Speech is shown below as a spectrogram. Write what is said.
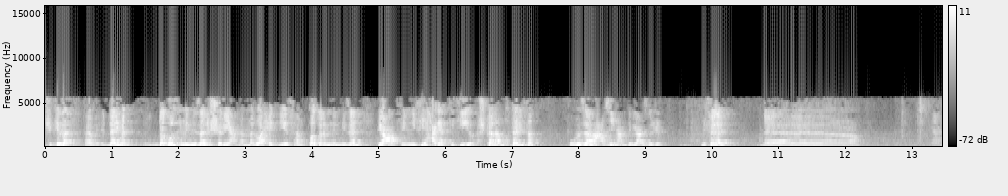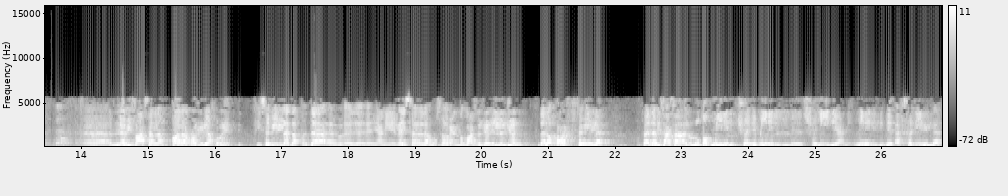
عشان كده دايما ده جزء من ميزان الشريعة. لما الواحد يفهم قدر من الميزان يعرف إن في حاجات كتير أشكالها مختلفة وميزانها عظيم عند الله عز وجل. مثال آه، النبي صلى الله عليه وسلم قال الرجل يخرج في سبيل الله ده, ده آه، يعني ليس له ثواب عند الله عز وجل إلا الجنة ده لو خرج في سبيل الله. فالنبي صلى الله عليه وسلم قالوا له طب مين. مين الشهيد يعني؟ مين اللي بيبقى في سبيل الله؟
